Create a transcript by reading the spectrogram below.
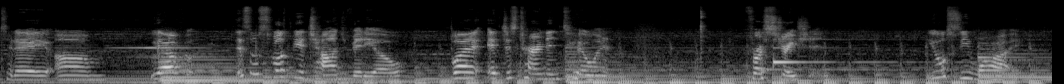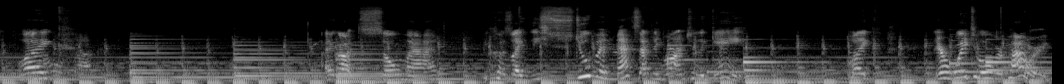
today. Um, we have this was supposed to be a challenge video, but it just turned into an frustration. You'll see why. Like, I got so mad because like these stupid mechs that they brought into the game, like they're way too overpowered.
